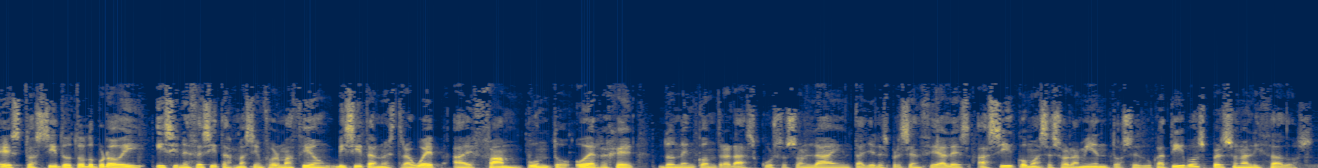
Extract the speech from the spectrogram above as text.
Esto ha sido todo por hoy y si necesitas más información visita nuestra web aefam.org donde encontrarás cursos online, talleres presenciales, así como asesoramientos educativos personalizados.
